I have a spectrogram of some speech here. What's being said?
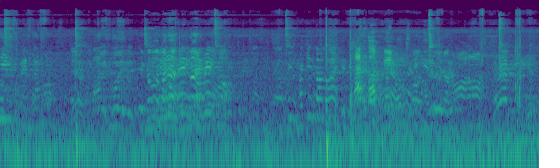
Come on, come on.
